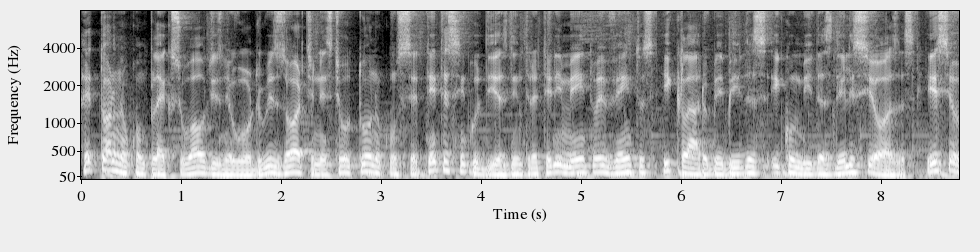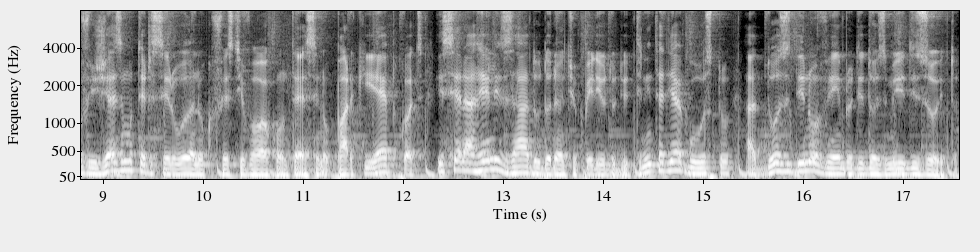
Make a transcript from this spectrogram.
retorna ao complexo Walt Disney World Resort neste outono com 75 dias de entretenimento, eventos e, claro, bebidas e comidas deliciosas. Esse é o 23º ano que o festival acontece no Parque Epcot e será realizado durante o período de 30 de agosto a 12 de novembro de 2018.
